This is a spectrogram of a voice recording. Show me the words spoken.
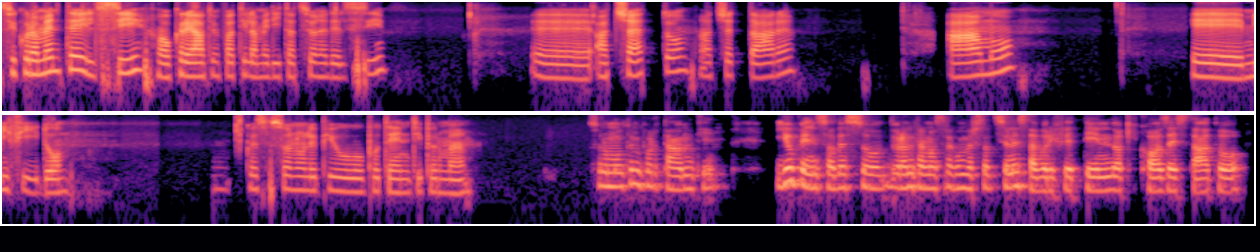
Sicuramente il sì, ho creato infatti la meditazione del sì. Ehm, accetto, accettare. Amo. E mi fido. Queste sono le più potenti per me. Sono molto importanti. Io penso adesso durante la nostra conversazione stavo riflettendo a che cosa è stato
